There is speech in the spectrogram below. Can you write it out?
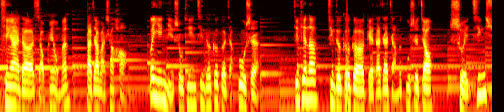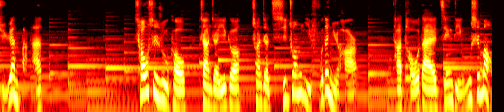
亲爱的小朋友们，大家晚上好！欢迎你收听金德哥哥讲故事。今天呢，金德哥哥给大家讲的故事叫《水晶许愿板》。超市入口站着一个穿着奇装异服的女孩，她头戴尖顶巫师帽，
